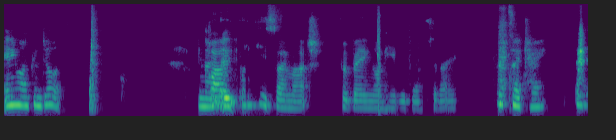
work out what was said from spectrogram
anyone can do it you know, it, thank you so much for being on here with us today that's okay I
